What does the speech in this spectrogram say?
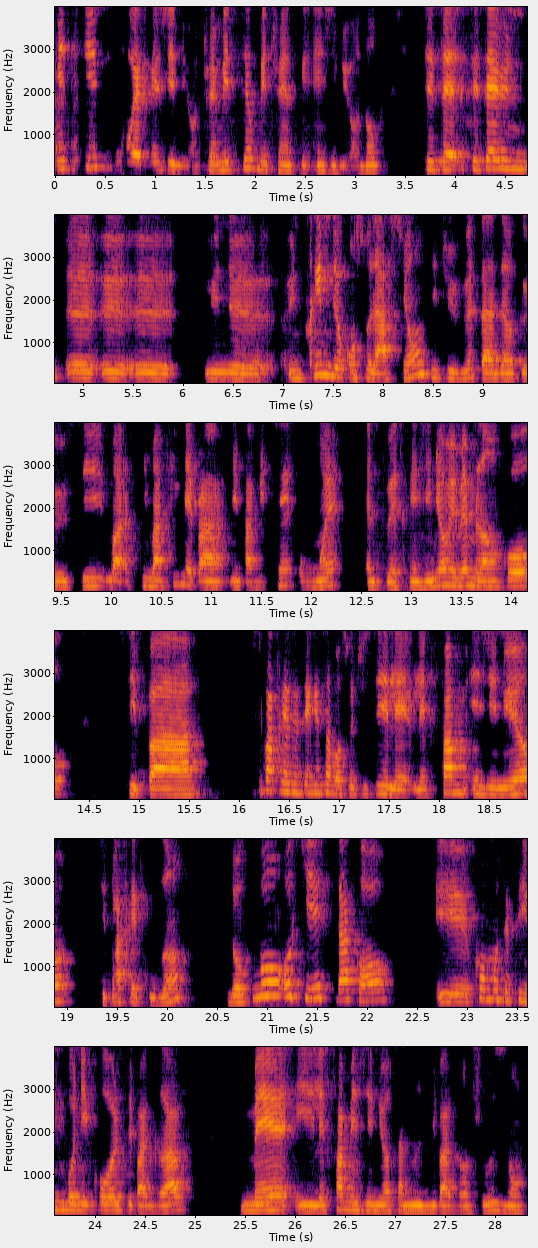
médecine ou être ingénieur. Tu es médecin ou tu es ingénieur. Donc, c'était une, euh, euh, euh, une, une prime de consolation, si tu veux. C'est-à-dire que si ma, si ma fille n'est pas, pas médecin, au moins, elle peut être ingénieure. Mais même là encore, c'est pas, c'est pas très intéressant parce que tu sais, les, les femmes ingénieures, c'est pas très courant. Donc, bon, OK, d'accord. Et comme on sait que c'est une bonne école, c'est pas grave. Mais et les femmes ingénieures, ça ne nous dit pas grand-chose. Donc,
